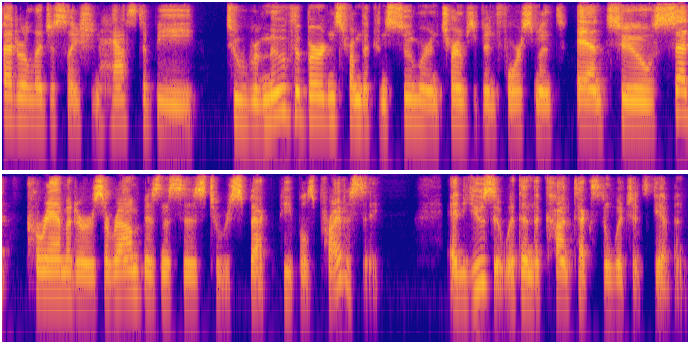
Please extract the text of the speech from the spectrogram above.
federal legislation has to be to remove the burdens from the consumer in terms of enforcement and to set parameters around businesses to respect people's privacy and use it within the context in which it's given.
